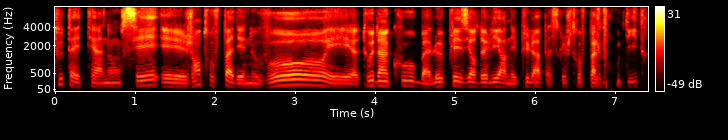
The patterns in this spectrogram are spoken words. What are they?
tout a été annoncé et j'en trouve pas des nouveaux. Et euh, tout d'un coup, bah, le plaisir de lire n'est plus là parce que je trouve pas le bon titre.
